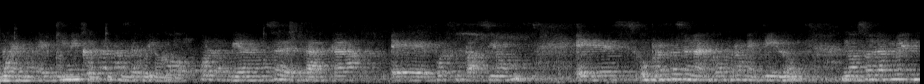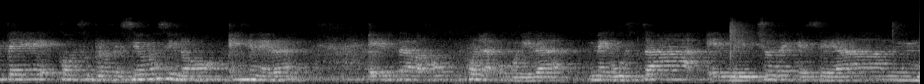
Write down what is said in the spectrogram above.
Bueno, el químico farmacéutico colombiano se destaca eh, por su pasión. Es un profesional comprometido, no solamente con su profesión, sino en general el trabajo con la comunidad. Me gusta el hecho de que sea mm,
